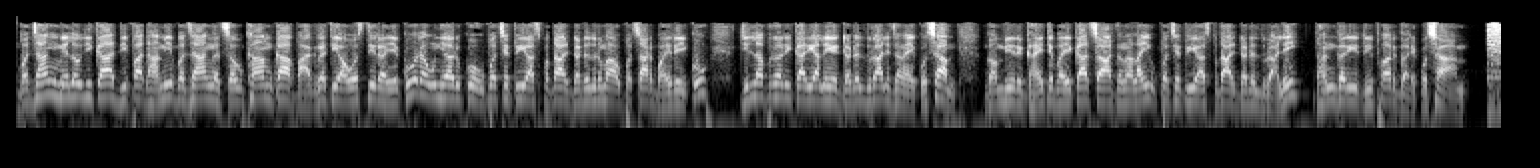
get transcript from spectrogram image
बझाङ मेलौलीका दिपा धामी बझाङ चौखामका भागरथी अवस्थी रहेको र उनीहरूको उपक्षेत्रीय अस्पताल डडेलधुरामा उपचार भइरहेको जिल्ला प्रहरी कार्यालय डडेलधुराले जनाएको छ। गम्भीर घाइते भएका चारजनालाई उपक्षेत्रीय अस्पताल डडेलधुराले धनगढ़ी रिफर गरेको छ।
